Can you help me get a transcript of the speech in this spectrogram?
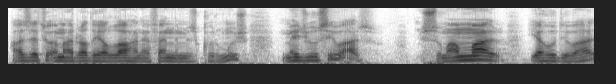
Hazreti Ömer radıyallahu anh Efendimiz kurmuş. Mecusi var, Müslüman var, Yahudi var.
